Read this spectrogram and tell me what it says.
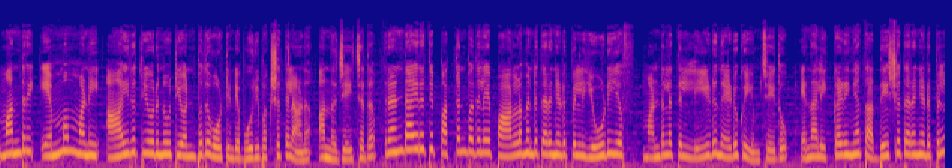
മന്ത്രി എം എം മണി ആയിരത്തി ഒരുന്നൂറ്റി ഒൻപത് വോട്ടിന്റെ ഭൂരിപക്ഷത്തിലാണ് അന്ന് ജയിച്ചത്. രണ്ടായിരത്തി പത്തൊൻപതിലെ പാർലമെന്റ് തെരഞ്ഞെടുപ്പിൽ യു ഡി എഫ് മണ്ഡലത്തിൽ ലീഡ് നേടുകയും ചെയ്തു. എന്നാൽ ഇക്കഴിഞ്ഞ തദ്ദേശ തെരഞ്ഞെടുപ്പിൽ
